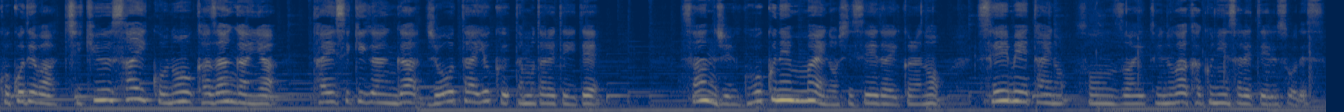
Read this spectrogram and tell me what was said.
ここでは地球最古の火山岩や堆積岩が状態よく保たれていて35億年前の死生代からの生命体の存在というのが確認されているそうです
